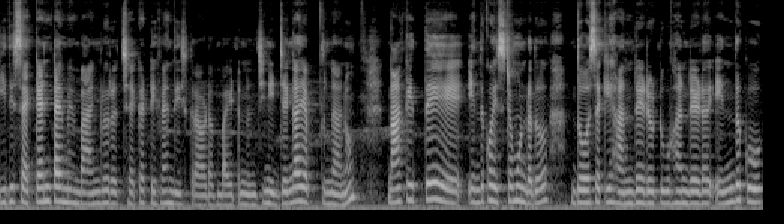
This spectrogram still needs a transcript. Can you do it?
ఇది సెకండ్ టైం మేము బెంగళూరు వచ్చాక టిఫిన్ తీసుకురావడం బయట నుంచి. నిజంగా చెప్తున్నాను నాకైతే ఎందుకో ఇష్టం ఉండదు. దోశకి హండ్రెడ్ టూ హండ్రెడ్ ఎందుకు?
